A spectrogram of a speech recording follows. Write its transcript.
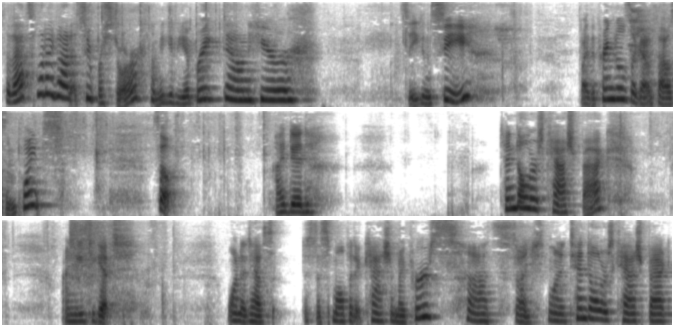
So that's what I got at Superstore. Let me give you a breakdown here. So you can see by the Pringles, I got a thousand points. So I did $10 cash back. I need to get, wanted to have just a small bit of cash in my purse. Uh, so I just wanted $10 cash back.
